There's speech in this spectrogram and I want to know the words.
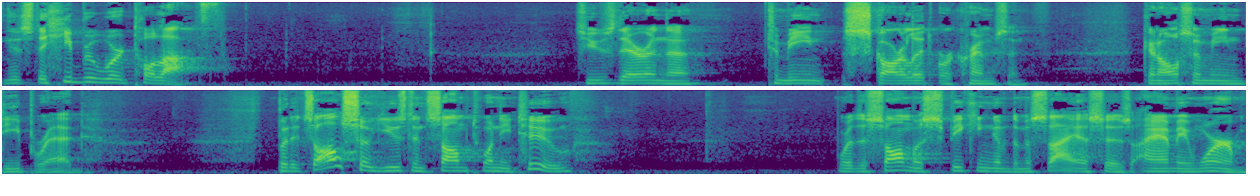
It's the Hebrew word tolath. It's used there in the to mean scarlet or crimson. It can also mean deep red. But it's also used in Psalm 22 where the psalmist speaking of the Messiah says, I am a worm.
